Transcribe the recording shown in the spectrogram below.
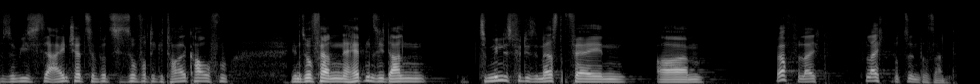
so wie ich sie einschätze, wird sie sofort digital kaufen. Insofern hätten Sie dann zumindest für die Semesterferien, ähm, ja, vielleicht, vielleicht wird es interessant.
